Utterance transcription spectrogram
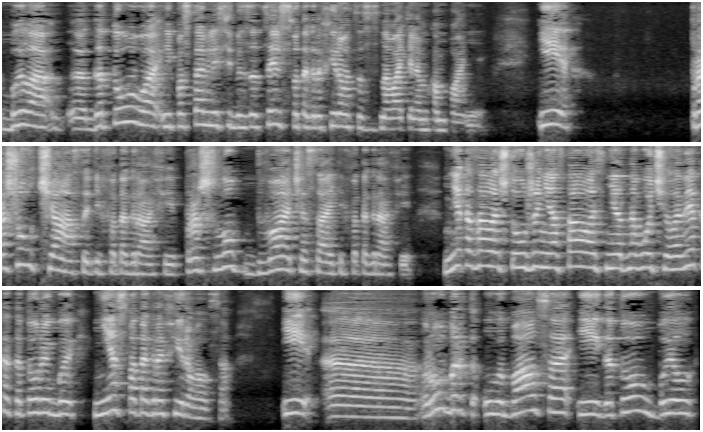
было э, готово и поставили себе за цель сфотографироваться с основателем компании. И прошел час этих фотографий, прошло два часа этих фотографий. Мне казалось, что уже не осталось ни одного человека, который бы не сфотографировался – и э, Роберт улыбался и готов был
